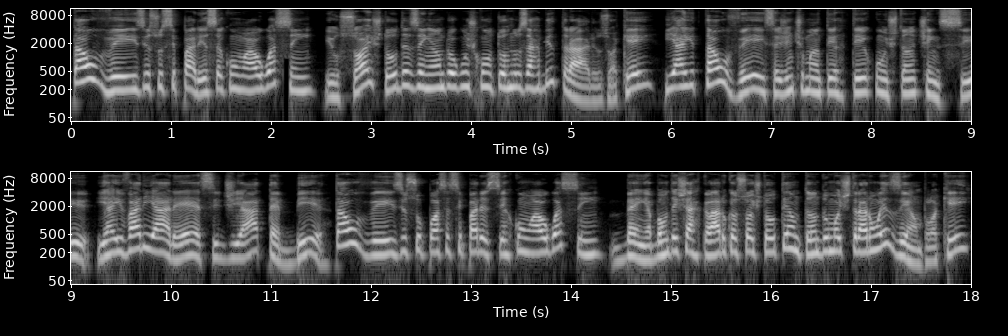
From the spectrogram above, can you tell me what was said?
talvez isso se pareça com algo assim. Eu só estou desenhando alguns contornos arbitrários, ok? E aí, talvez, se a gente manter t constante em C e aí variar S de A até B, talvez isso possa se parecer com algo assim. Bem, é bom deixar claro que eu só estou tentando mostrar um exemplo, ok?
